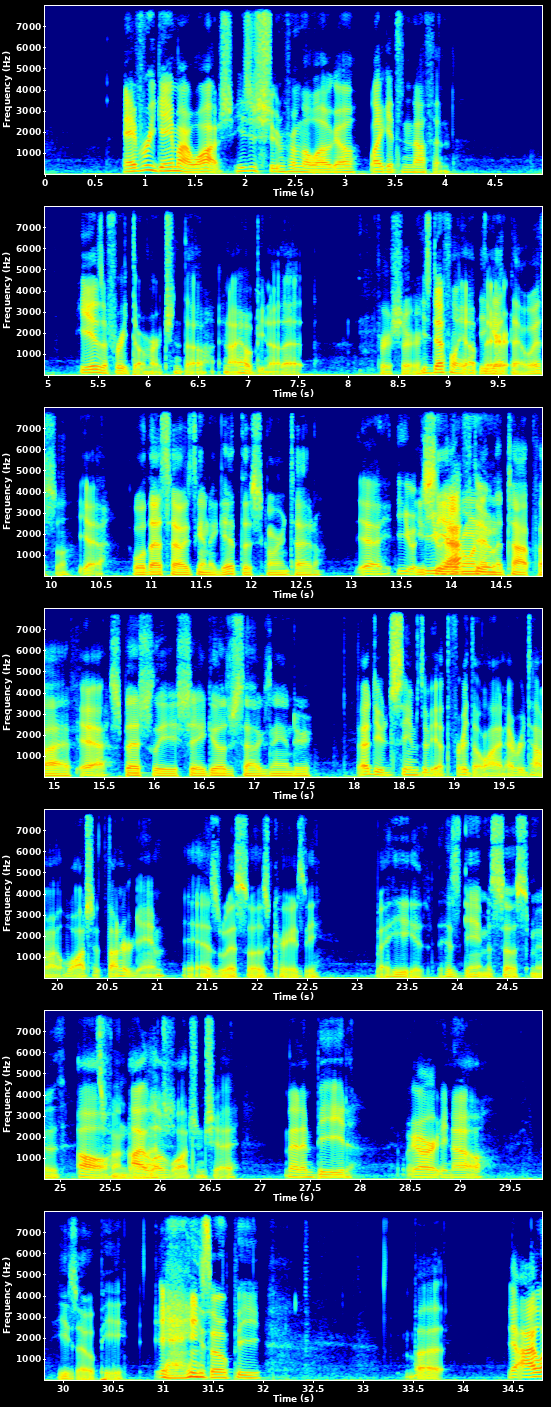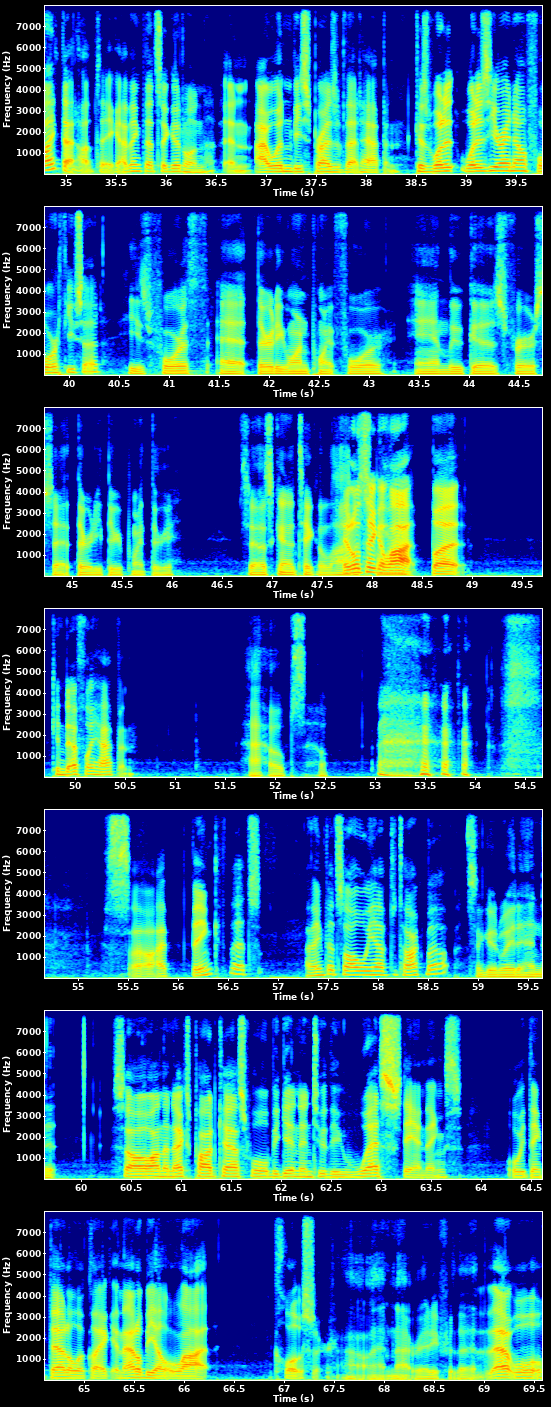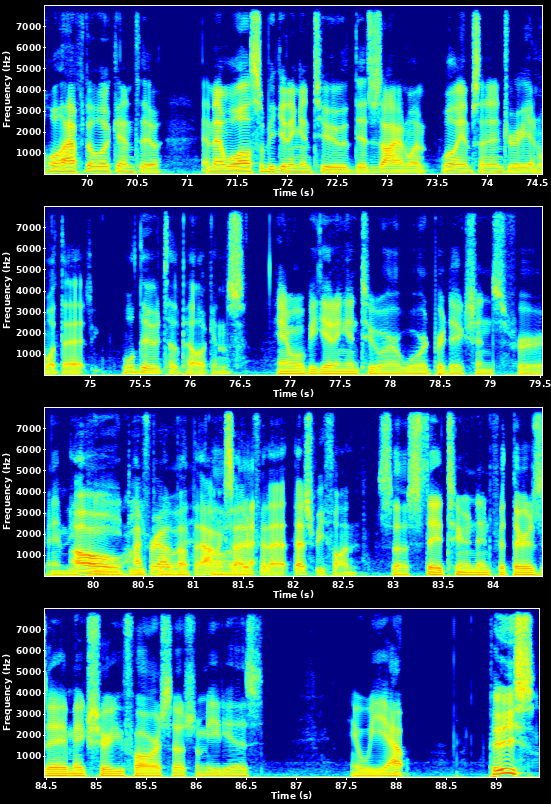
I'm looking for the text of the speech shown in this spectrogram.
every game I watch, he's just shooting from the logo like it's nothing. He is a free throw merchant though, and I hope you know that. For sure. He's definitely up he there. got that whistle. Yeah, Well, that's how he's gonna get the scoring title. yeah. You You, you, see everyone to. in the top five, yeah, especially Shai Gilgeous-Alexander. that dude seems to be at the free throw line every time I watch a Thunder game. Yeah, his whistle is crazy, but he is, his game is so smooth. Oh, fun to I watch. love watching Shea. Then Embiid, we already know. He's OP. Yeah, he's OP. But yeah, I like that hot take. I think that's a good one, and I wouldn't be surprised if that happened. Because what what is he right now? Fourth, you said. He's fourth at thirty-one point four, and Luka is first at thirty-three point three. So it's gonna take a lot. It'll take a lot, but can definitely happen. I hope so. so I think that's I think that's all we have to talk about. It's a good way to end it. So on the next podcast, we'll be getting into the West standings, what we think that'll look like, and that'll be a lot closer. Oh, I'm not ready for that. That we'll we'll have to look into, and then we'll also be getting into the Zion Williamson injury and what that will do to the Pelicans. And we'll be getting into our award predictions for MVP. oh, I forgot about that. I'm excited that. for that. That should be fun. So stay tuned in for Thursday. Make sure you follow our social medias. And we out. Peace.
